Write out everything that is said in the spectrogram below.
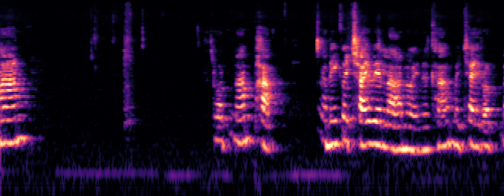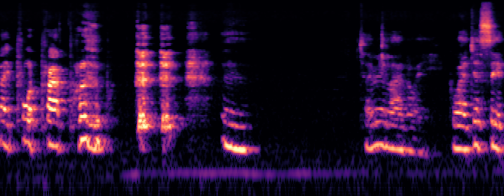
น้ำรดน้ำผัก อันนี้ก็ใช้เวลาหน่อยนะคะ ไม่ใช่รดได้พรวดพลาดพรืบเออ ใช้เวลาหน่อย กว่าจะเสร็จ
